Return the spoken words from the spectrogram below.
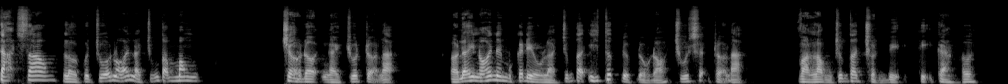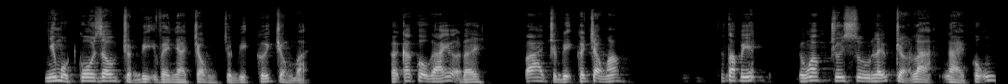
tại sao lời của Chúa nói là chúng ta mong chờ đợi ngày Chúa trở lại. Ở đây nói lên một cái điều là chúng ta ý thức được điều đó Chúa sẽ trở lại và lòng chúng ta chuẩn bị kỹ càng hơn. Như một cô dâu chuẩn bị về nhà chồng, chuẩn bị cưới chồng vậy. Vậy các cô gái ở đây có ai chuẩn bị cưới chồng không? Chúng ta biết, đúng không? Chúa Giêsu nếu trở lại, Ngài cũng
